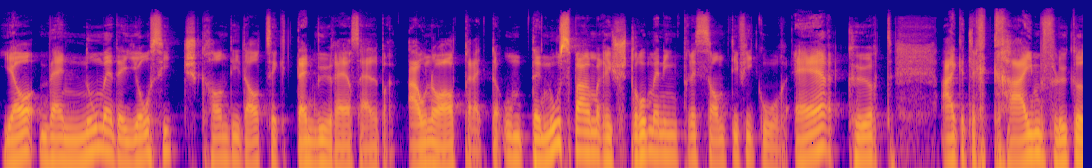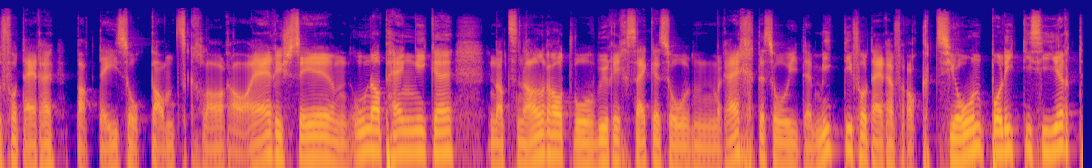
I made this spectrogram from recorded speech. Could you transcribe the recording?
ja, wenn nur der Josic Kandidat ist, dann würde er selber auch noch antreten. Und der Nussbaumer ist darum eine interessante Figur. Er gehört eigentlich keinem Flügel von dieser Partei so ganz klar an. Er ist sehr ein unabhängiger Nationalrat, wo würde ich sagen so im Rechten so in der Mitte von dieser Fraktion politisiert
